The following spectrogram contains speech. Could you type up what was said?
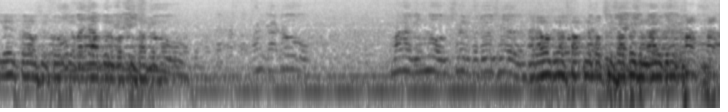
લેર કરાવશે સો રૂપિયા અને મારા વિનનો હોશિયાર કર્યો છે. બક્ષીસ આપે છે નાની બેન ખાસ ખાસ.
